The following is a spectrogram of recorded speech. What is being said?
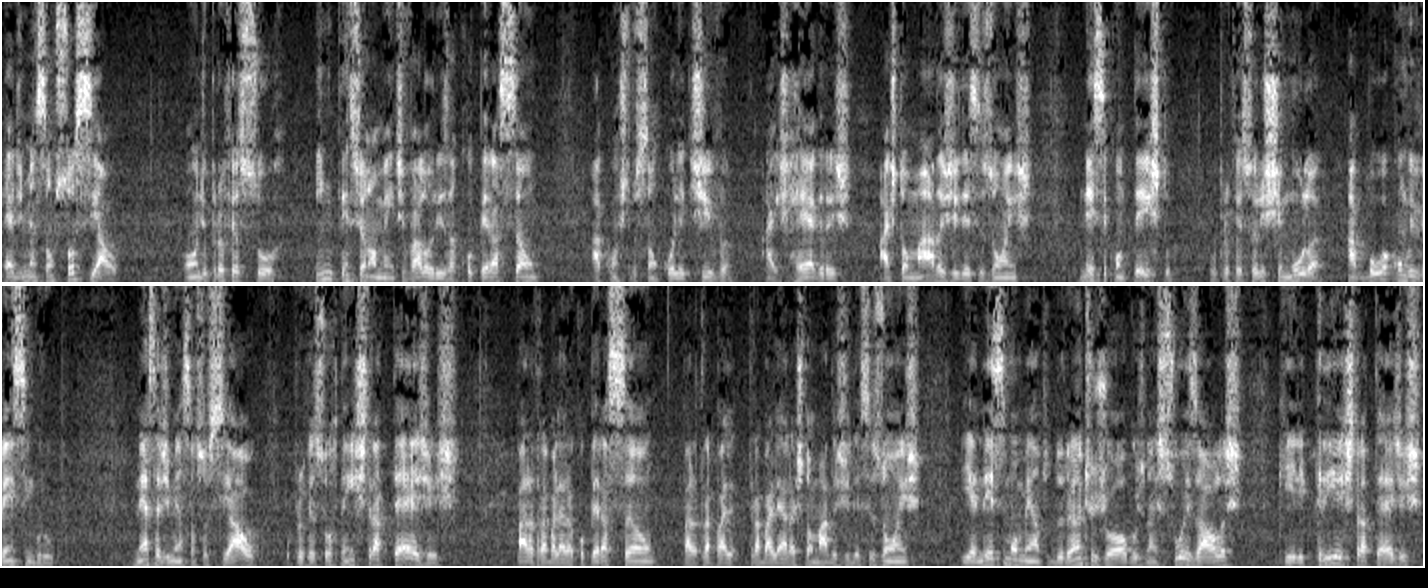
é a dimensão social, onde o professor intencionalmente valoriza a cooperação, a construção coletiva, as regras, as tomadas de decisões. Nesse contexto, o professor estimula a boa convivência em grupo. Nessa dimensão social, o professor tem estratégias para trabalhar a cooperação, para tra trabalhar as tomadas de decisões, e é nesse momento, durante os jogos, nas suas aulas, que ele cria estratégias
